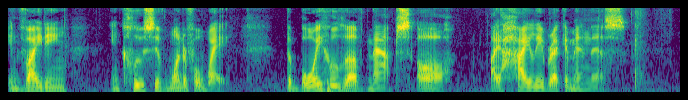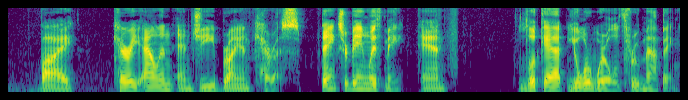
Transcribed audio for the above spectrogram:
inviting, inclusive, wonderful way. The Boy Who Loved Maps. Oh, I highly recommend this by Kari Allen and G. Brian Karas. Thanks for being with me and look at your world through mapping.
